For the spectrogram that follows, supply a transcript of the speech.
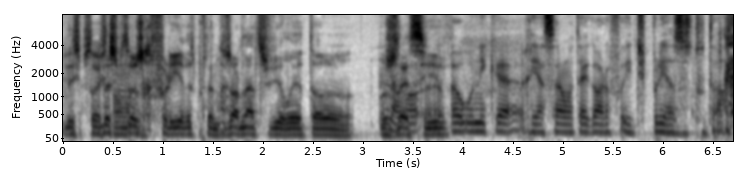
das pessoas Das pessoas referidas, portanto, os Ornatos Violeta ou o José Cid. a, a única reação até agora foi desprezo total.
